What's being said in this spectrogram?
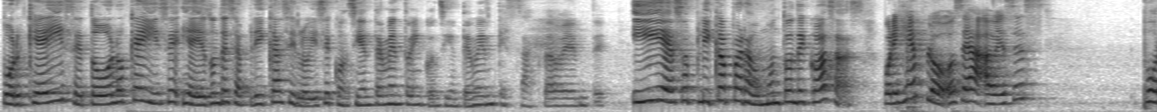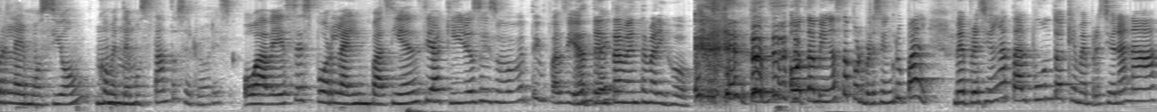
¿por qué hice todo lo que hice? Y ahí es donde se aplica si lo hice conscientemente o inconscientemente. Exactamente. Y eso aplica para un montón de cosas. Por ejemplo, o sea, a veces por la emoción cometemos tantos errores o a veces por la impaciencia, aquí yo soy sumamente impaciente. Atentamente, Marijo. o también hasta por presión grupal. Me presionan a tal punto que me presionan a,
